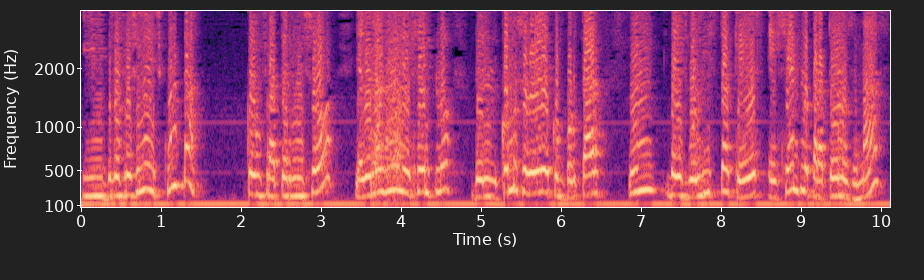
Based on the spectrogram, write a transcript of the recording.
y pues ofreció una disculpa, confraternizó y además dio un ejemplo de cómo se debe de comportar un beisbolista que es ejemplo para todos los demás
